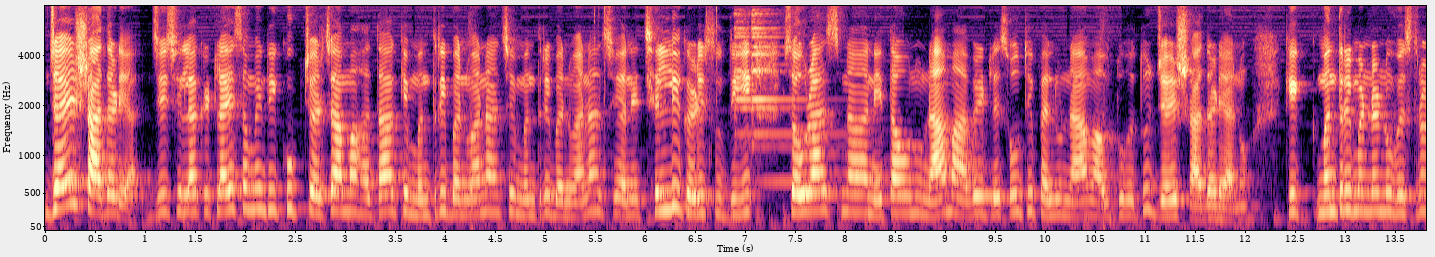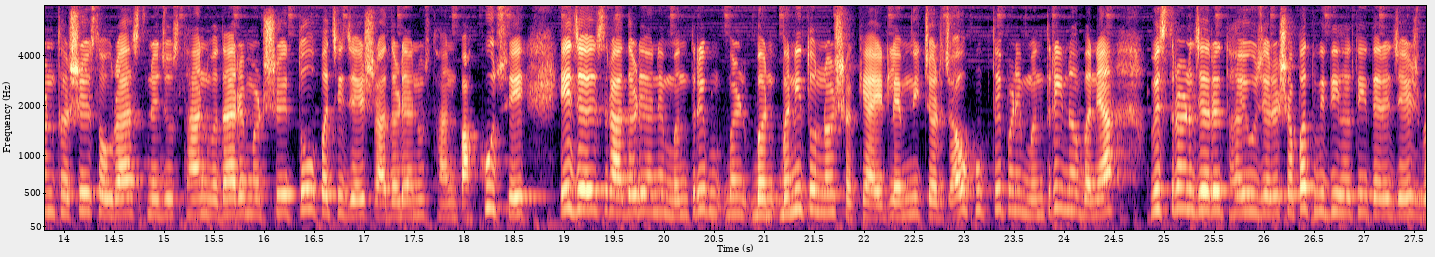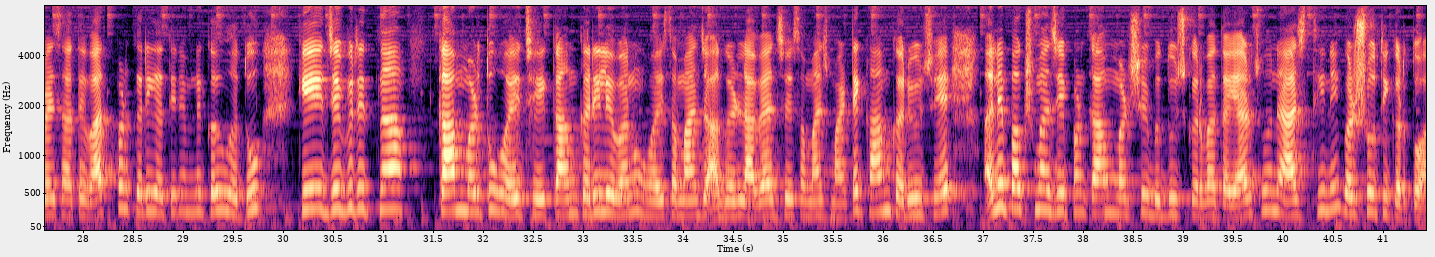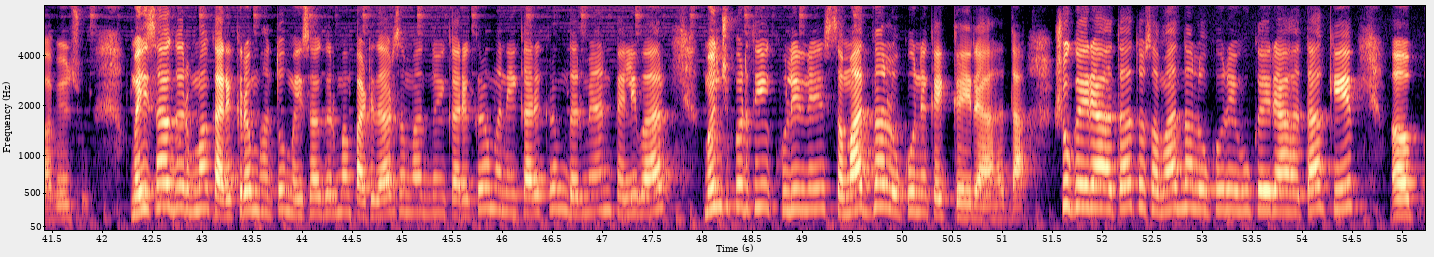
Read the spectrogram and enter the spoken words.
જયેશ રાદડિયા, જે છેલ્લા કેટલાય સમયથી ખૂબ ચર્ચામાં હતા કે મંત્રી બનવાના છે, મંત્રી બનવાના છે અને છેલ્લી ઘડી સુધી સૌરાષ્ટ્રના નેતાઓનું નામ આવે એટલે સૌથી પહેલું નામ આવતું હતું જયેશ રાદડિયાનું. કે મંત્રીમંડળનું વિસ્તરણ થશે, સૌરાષ્ટ્રને જો સ્થાન વધારે મળશે, તો પછી જયેશ રાદડિયાનું સ્થાન પાક્કું છે. એ જયેશ રાદડિયાને મંત્રી બન- તો ન શક્યા એટલે એમની ચર્ચાઓ ખૂબ થઈ, પણ એ મંત્રી ન બન્યા. વિસ્તરણ જ્યારે થયું, જ્યારે શપથવિધિ હતી, ત્યારે જયેશભાઈ સાથે વાત પણ કરી હતી ને એમને કહ્યું હતું કે જેવી રીતના કામ મળતું હોય છે, કામ કરી લેવાનું હોય, સમાજ આગળ લાવ્યા છે, સમાજ માટે કામ કર્યું છે અને પક્ષમાં જે પણ કામ મળશે બધું જ કરવા તૈયાર છું અને આજથી નહીં, વર્ષોથી કરતો આવ્યો છું. મહીસાગરમાં કાર્યક્રમ હતો, મહીસાગરમાં પાટીદાર સમાજનો એ કાર્યક્રમ અને એ કાર્યક્રમ દરમિયાન પહેલીવાર મંચ પરથી ખુલીને સમાજના લોકોને કંઈક કહી રહ્યા હતા. શું કહી રહ્યા હતા? તો સમાજના લોકોને એવું કહી રહ્યા હતા કે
